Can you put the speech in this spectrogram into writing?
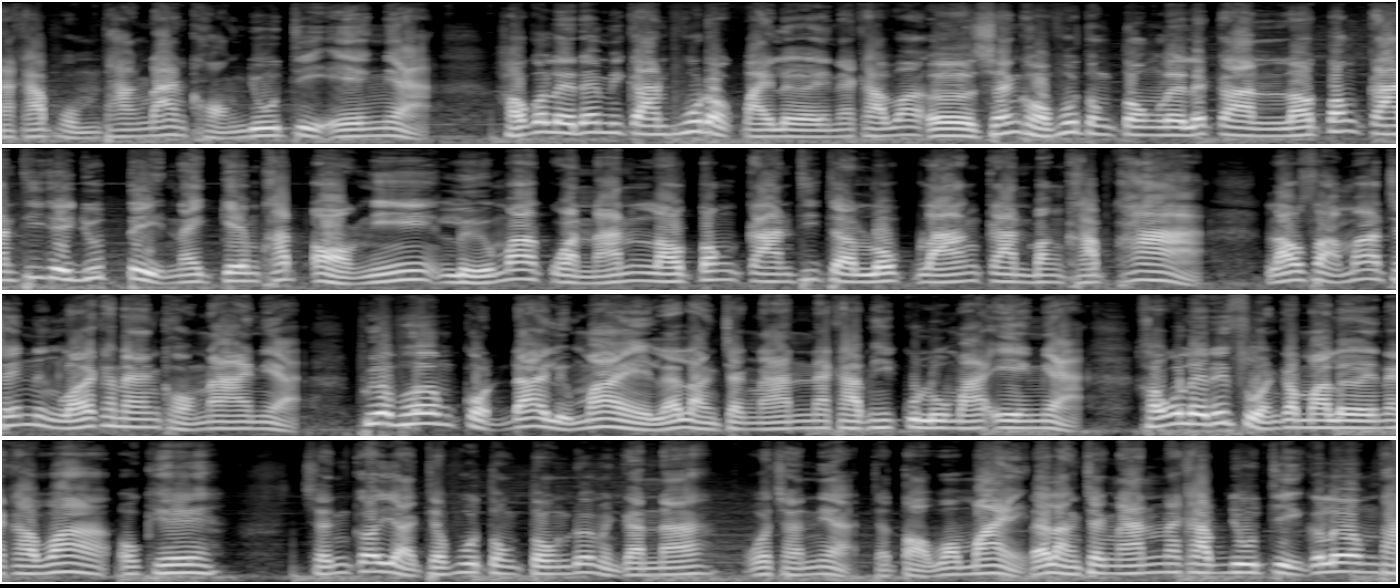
นะครับผมทางด้านของยูจิเองเนี่ยเขาก็เลยได้มีการพูดออกไปเลยนะครับว่าเออฉันขอพูดตรงๆเลยแล้วกัน เราต้องการที่จะยุติในเกมคัดออกนี้ หรือมากกว่านั้นเราต้องการที่จะลบล้างการบังคับค่า เราสามารถใช้ 100 คะแนนของนายเนี่ยเพื่อเพิ่มกฎได้หรือไม่และหลังจากนั้นนะครับฮิกุรุมะเองเนี่ยเขาก็เลยได้สวนกลับมาเลยนะครับว่าโอเค ฉันก็อยากจะพูดตรงๆด้วยเหมือนกันนะ ว่าฉันเนี่ยจะตอบว่าไม่ และหลังจากนั้นนะครับยูจิก็เริ่มท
